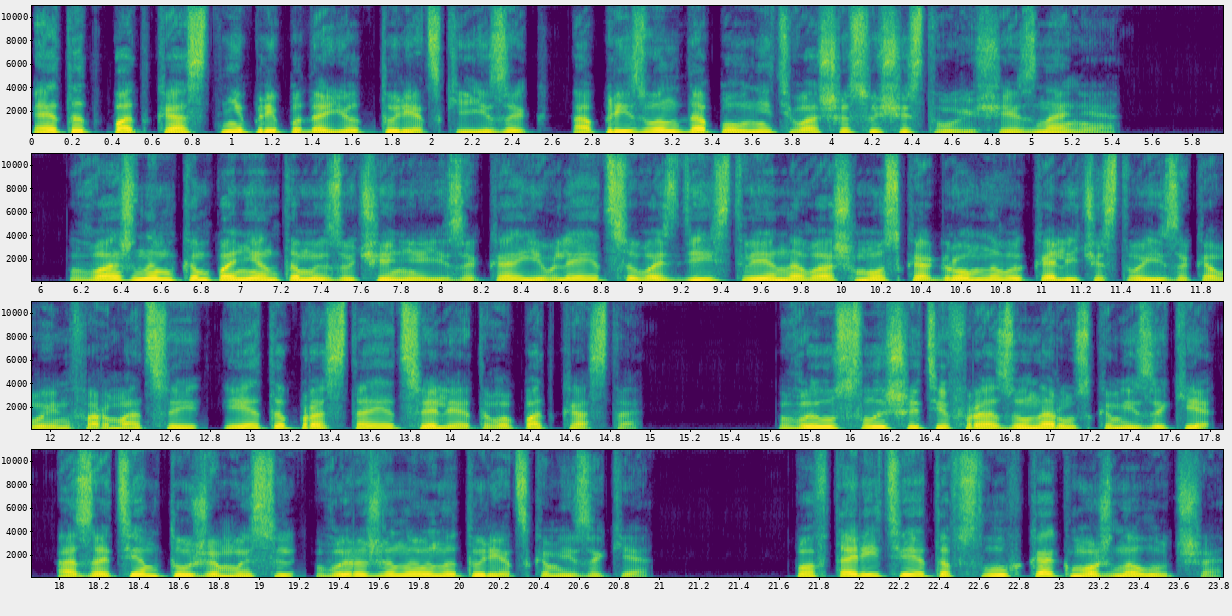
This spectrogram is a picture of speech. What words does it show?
Этот подкаст не преподает турецкий язык, а призван дополнить ваши существующие знания. Важным компонентом изучения языка является воздействие на ваш мозг огромного количества языковой информации, и это простая цель этого подкаста. Вы услышите фразу на русском языке, а затем ту же мысль, выраженную на турецком языке. Повторите это вслух как можно лучше.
